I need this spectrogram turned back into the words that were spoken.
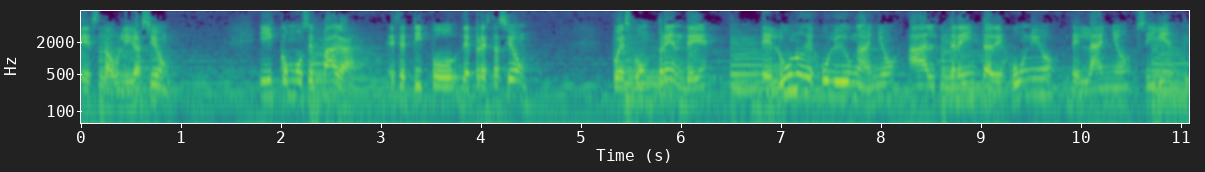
esta obligación. ¿Y cómo se paga este tipo de prestación? Pues comprende del 1 de julio de un año al 30 de junio del año siguiente.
